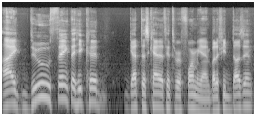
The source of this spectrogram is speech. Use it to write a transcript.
I do think that he could get this candidate to perform again. But if he doesn't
